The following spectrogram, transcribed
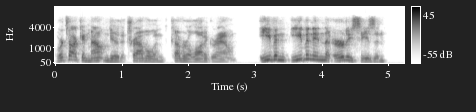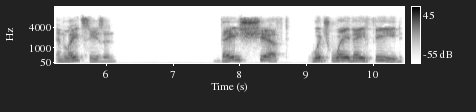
We're talking mountain deer that travel and cover a lot of ground. Even even in the early season and late season, they shift which way they feed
